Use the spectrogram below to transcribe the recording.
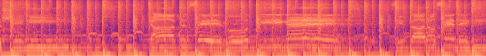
रोशनी से होती है सितारों से नहीं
